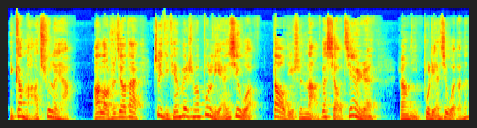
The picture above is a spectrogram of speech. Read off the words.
你干嘛去了呀？”啊，老实交代，这几天为什么不联系我？到底是哪个小贱人让你不联系我的呢？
